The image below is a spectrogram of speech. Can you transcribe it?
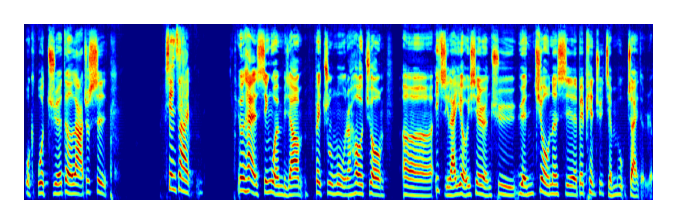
我我觉得啦，就是现在因为开始新闻比较被注目，然后就呃一直以来也有一些人去援救那些被骗去柬埔寨的人。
